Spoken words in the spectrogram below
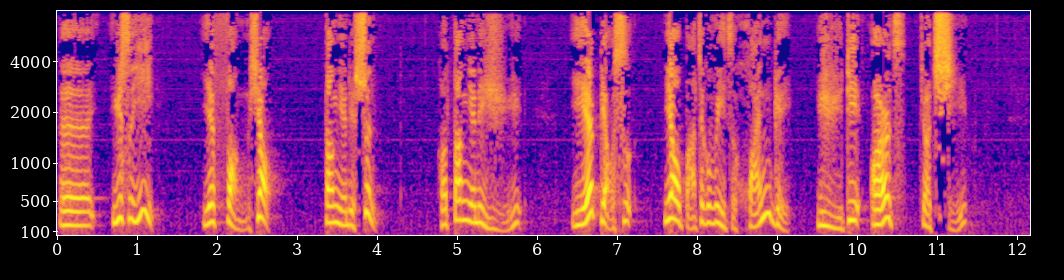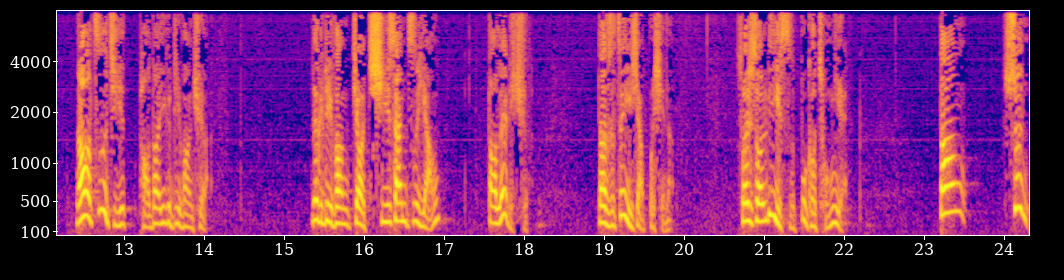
呃，于是羿也仿效当年的舜和当年的禹，也表示要把这个位置还给禹的儿子叫启，然后自己跑到一个地方去了，那个地方叫岐山之阳，到那里去了。但是这一下不行了，所以说历史不可重演。当舜。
